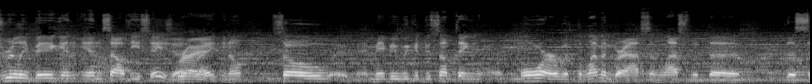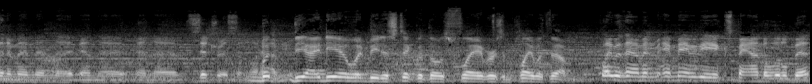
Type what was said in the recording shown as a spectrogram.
is really big in, in Southeast Asia, Right. right? You know, so maybe we could do something more with the lemongrass and less with the the cinnamon and the and the and the citrus and what. But the idea would be to stick with those flavors and play with them. Play with them and, and maybe expand a little bit,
